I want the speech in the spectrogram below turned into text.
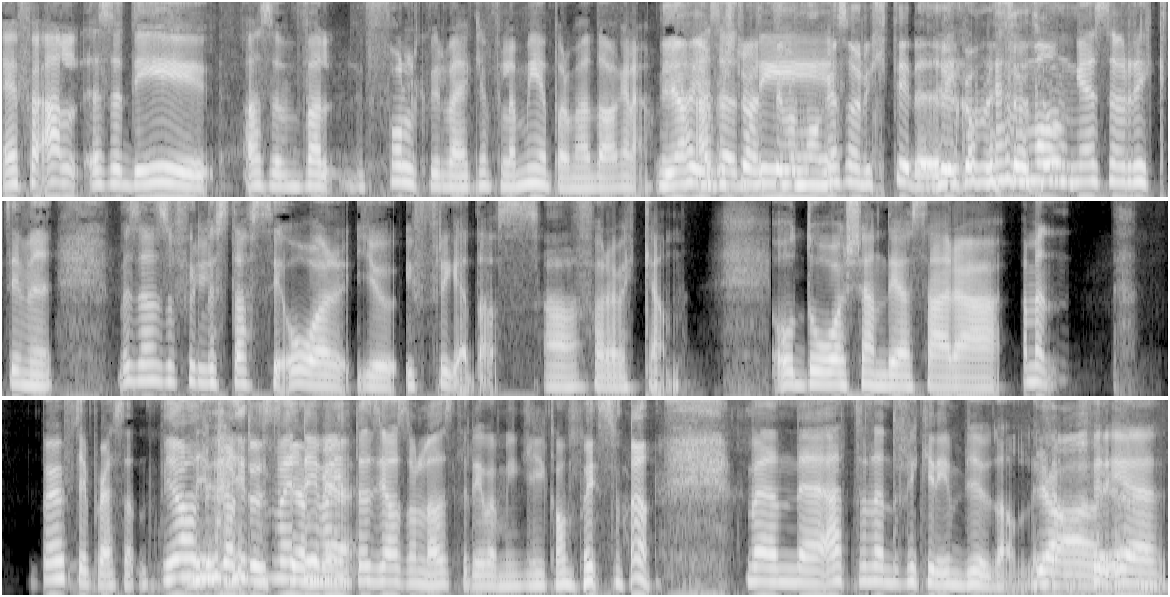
Eh, för all, alltså det är, alltså, folk vill verkligen följa med på de här dagarna. Ja, jag Alltså, förstår att det var många som ryckte i dig. Hur kommer det sig att hon... många som ryckte i mig. Men sen så fyllde Stassi år ju i fredags Ja. förra veckan. Och då kände jag så här, äh, ja men birthday present. Ja, det är var inte- men det var inte ens jag som löste det, det var min killkompis. Men, men eh, att hon ändå fick en inbjudan. Liksom. Ja, För det är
